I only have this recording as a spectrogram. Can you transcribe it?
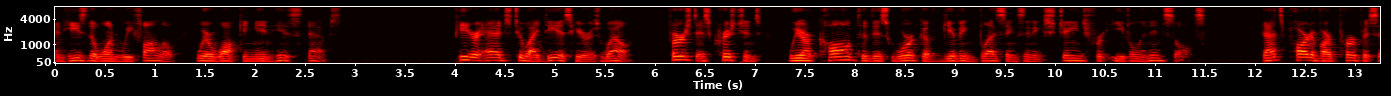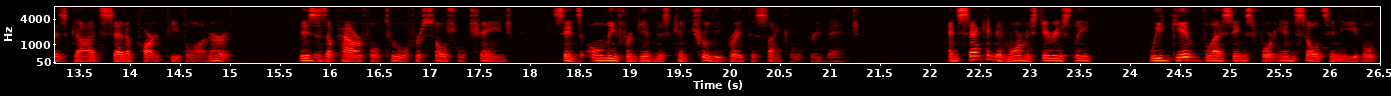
and he's the one we follow. We're walking in his steps. Peter adds two ideas here as well. First, as Christians, we are called to this work of giving blessings in exchange for evil and insults. That's part of our purpose as God set apart people on earth. This is a powerful tool for social change since only forgiveness can truly break the cycle of revenge. And second, and more mysteriously, we give blessings for insults and evil,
